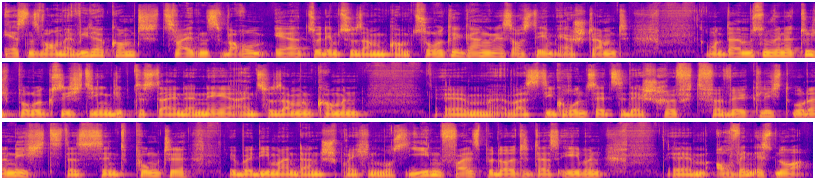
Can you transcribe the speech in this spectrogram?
Erstens, warum er wiederkommt. Zweitens, warum er zu dem Zusammenkommen zurückgegangen ist, aus dem er stammt. Und da müssen wir natürlich berücksichtigen, gibt es da in der Nähe ein Zusammenkommen, ähm, was die Grundsätze der Schrift verwirklicht oder nicht. Das sind Punkte, über die man dann sprechen muss. Jedenfalls bedeutet das eben, ähm, auch wenn es nur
